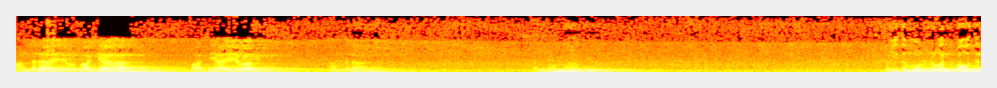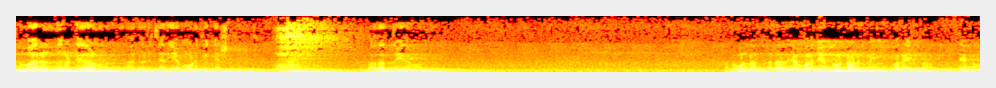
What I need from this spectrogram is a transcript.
ആന്തരായവ ബാഹ്യാഹ ബാഹ്യായവ ആന്തരാഹ അപ്പൊ ഇത് മുഴുവൻ ബൗദ്ധന്മാരിൽ നിന്ന് കിട്ടിയതാണ് അതിനൊരു ചെറിയ മോഡിഫിക്കേഷൻ അപ്പൊ അത് അദ്വൈതമാണ്. അതുകൊണ്ട് അല്ലാതെ ഞാൻ പറഞ്ഞ എന്തുകൊണ്ടാണ് ഇപ്പൊ ഈ പറയുന്ന ഇദ്ദേഹം?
